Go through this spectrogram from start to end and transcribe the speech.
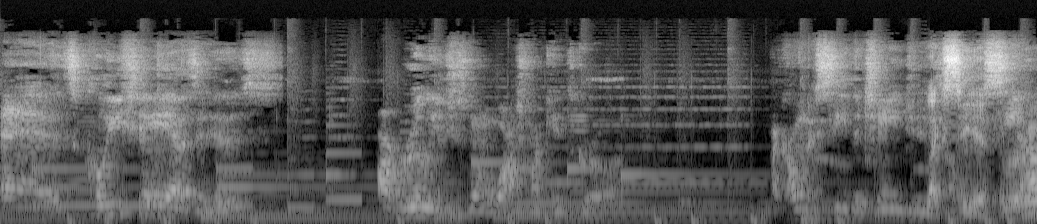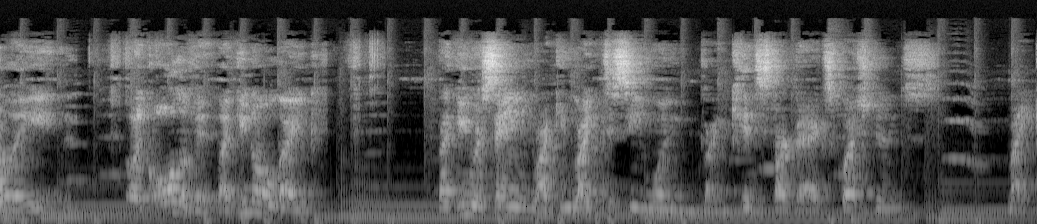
as cliche as it is, I really just want to watch my kids grow up. Like I want to see the changes. Like, see it see how they, like all of it. Like you know, like, like you were saying, like you like to see when like kids start to ask questions. Like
